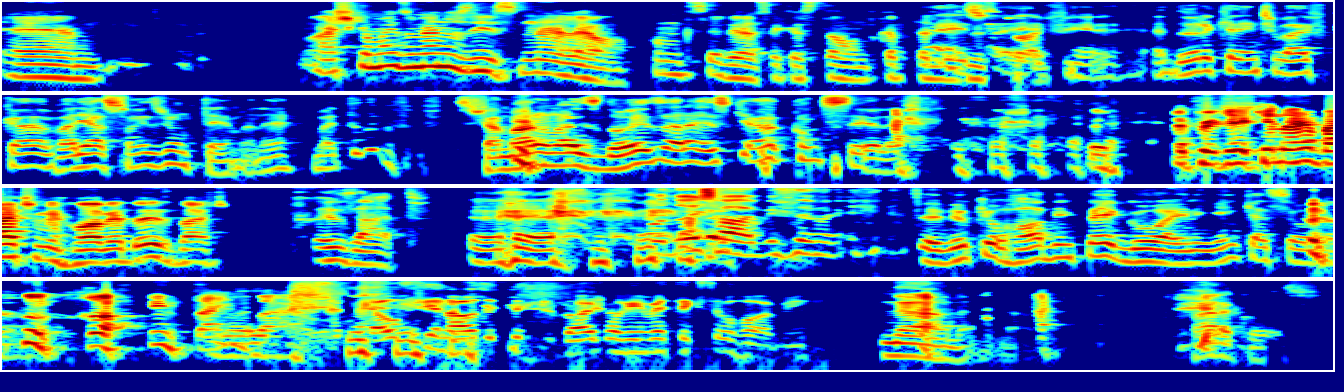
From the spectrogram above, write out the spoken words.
É, Acho que é mais ou menos isso, né, Léo? Como que você vê essa questão do capitalismo é histórico? enfim, é duro que a gente vai ficar variações de um tema, né? Mas tudo chamaram nós dois, era isso que ia acontecer, né? É porque aqui não é Batman e Robin, é dois Batman. Exato. É... Ou dois Robins também. Você viu que o Robin pegou aí, ninguém quer ser o Robin. o Robin tá embaixo. Até o final desse episódio alguém vai ter que ser o Robin. Não, não, não. Para com isso.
